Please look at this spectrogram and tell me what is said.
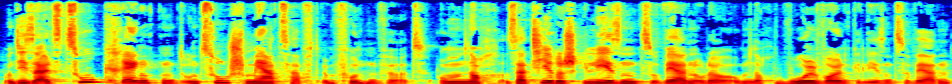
und diese als zu kränkend und zu schmerzhaft empfunden wird, um noch satirisch gelesen zu werden oder um noch wohlwollend gelesen zu werden,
